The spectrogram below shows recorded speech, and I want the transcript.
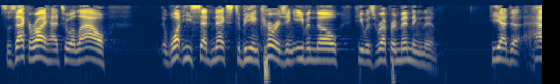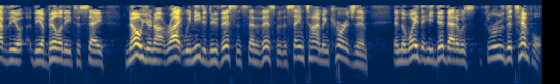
So Zechariah had to allow what he said next to be encouraging, even though he was reprimanding them. He had to have the, the ability to say, No, you're not right. We need to do this instead of this. But at the same time, encourage them. And the way that he did that, it was through the temple,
